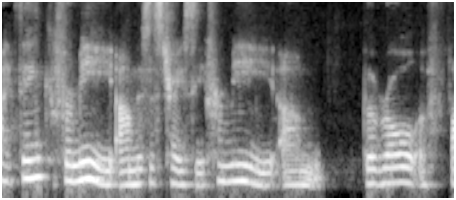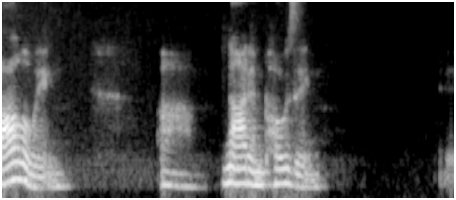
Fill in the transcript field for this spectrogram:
I think for me, um, this is Tracy. For me, um, the role of following, um, not imposing,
